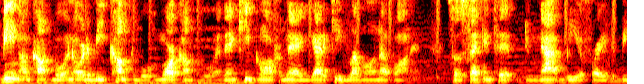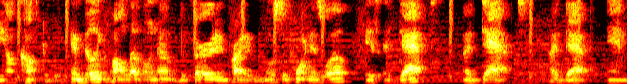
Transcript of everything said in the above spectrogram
being uncomfortable in order to be comfortable, more comfortable, and then keep going from there. You gotta keep leveling up on it. So second tip, do not be afraid to be uncomfortable. And building upon leveling up, the third and probably most important as well is adapt, adapt, adapt, and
